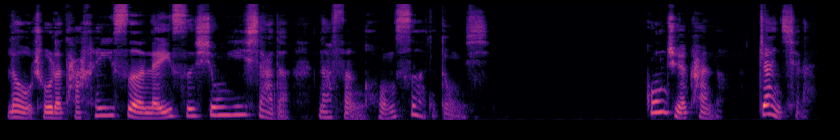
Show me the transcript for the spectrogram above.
露出了他黑色蕾丝胸衣下的那粉红色的东西。公爵看了，站起来，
